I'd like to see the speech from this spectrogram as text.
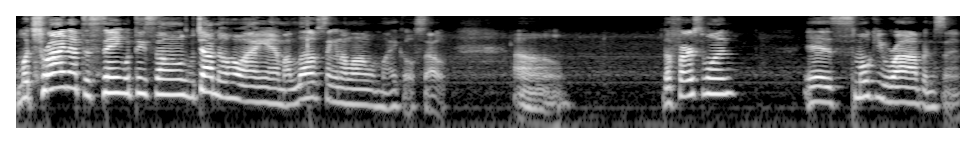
I'm gonna try not to sing with these songs, but y'all know how I am. I love singing along with Michael. So, um, the first one is Smokey Robinson.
